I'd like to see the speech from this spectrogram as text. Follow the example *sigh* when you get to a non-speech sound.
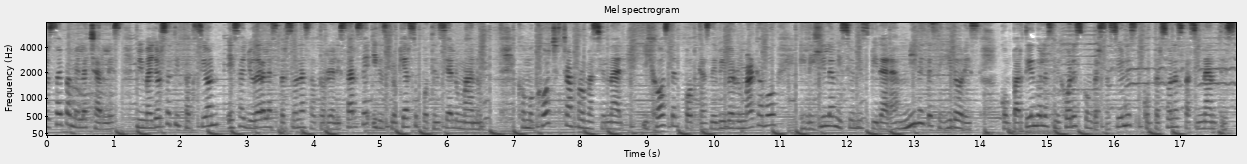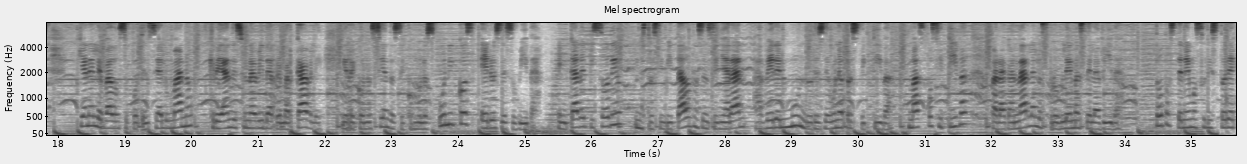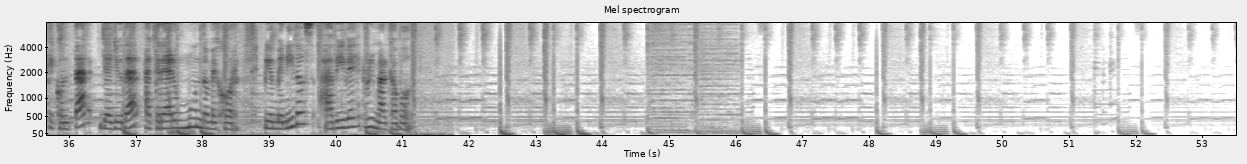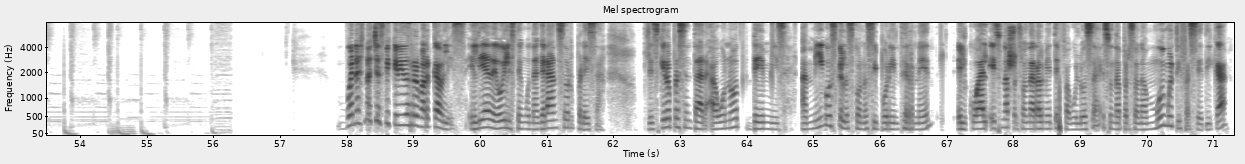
Yo soy Pamela Charles. Mi mayor satisfacción es ayudar a las personas a autorrealizarse y desbloquear su potencial humano. Como coach transformacional y host del podcast de Vive Remarkable, elegí la misión de inspirar a miles de seguidores compartiendo las mejores conversaciones con personas fascinantes que han elevado su potencial humano, creándose una vida remarcable y reconociéndose como los únicos héroes de su vida. En cada episodio, nuestros invitados nos enseñarán a ver el mundo desde una perspectiva más positiva para ganarle a los problemas de la vida. Todos tenemos una historia que contar y ayudar a crear un mundo mejor. Bienvenidos a Vive Remarkable. Noches, mis queridos remarcables. El día de hoy les tengo una gran sorpresa. Les quiero presentar a uno de mis amigos que los conocí por internet, el cual es una persona realmente fabulosa, es una persona muy multifacética,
